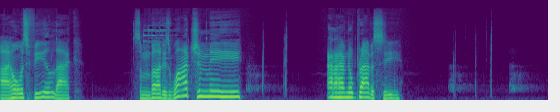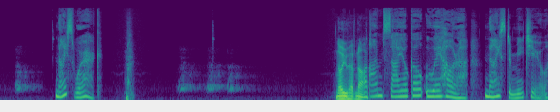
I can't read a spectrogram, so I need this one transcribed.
I always feel like somebody's watching me, and I have no privacy. Nice work. No, you have not. I'm Sayoko Uehara. Nice to meet you.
